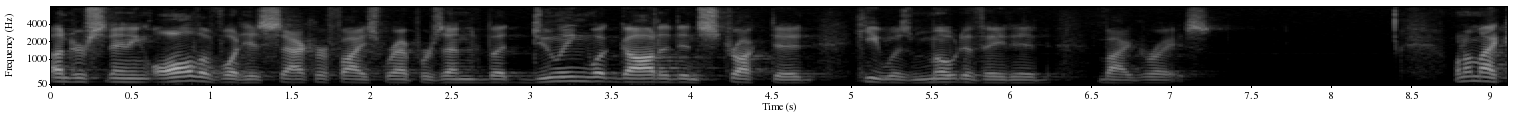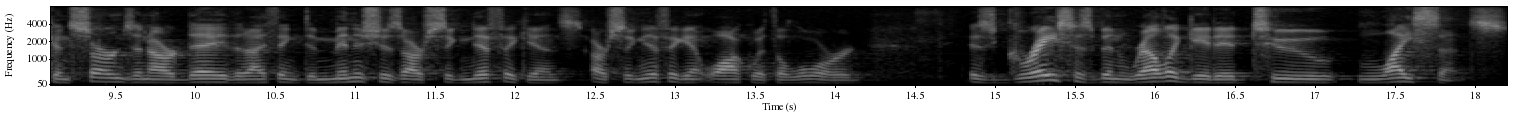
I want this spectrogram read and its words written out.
understanding all of what his sacrifice represented, but doing what God had instructed. He was motivated by grace. One of my concerns in our day that I think diminishes our significance, our significant walk with the Lord, is grace has been relegated to license.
